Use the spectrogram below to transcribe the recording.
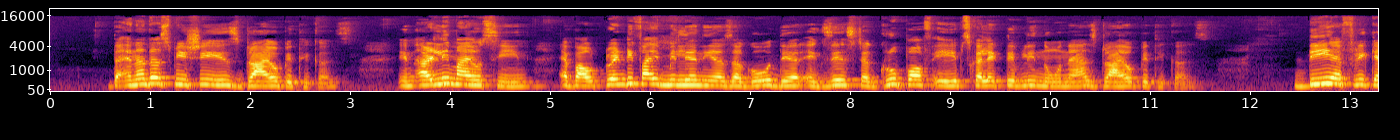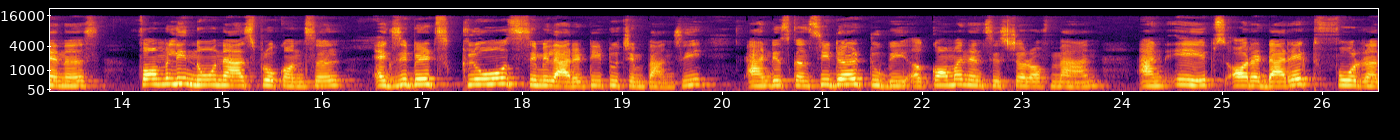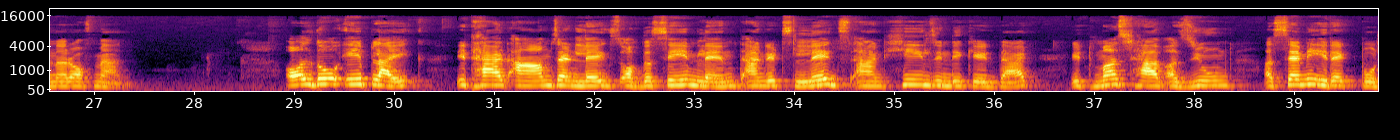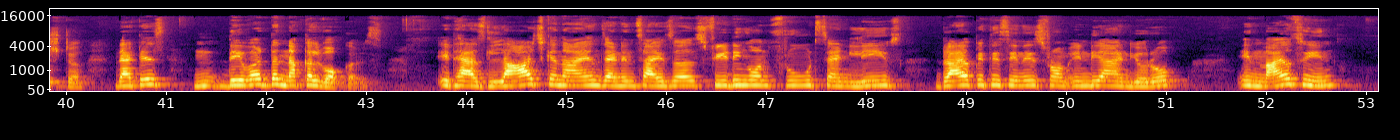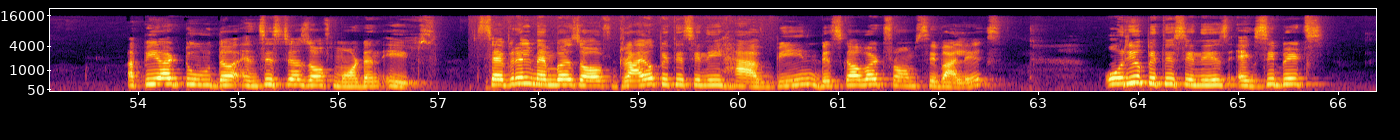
The another species is Dryopithecus. In early Miocene, about 25 million years ago, there exists a group of apes collectively known as Dryopithecus. D. africanus, formerly known as proconsul, exhibits close similarity to chimpanzee and is considered to be a common ancestor of man and apes or a direct forerunner of man. Although ape-like, it had arms and legs of the same length and its legs and heels indicate that it must have assumed a semi-erect posture. That is, they were the knuckle walkers. It has large canines and incisors feeding on fruits and leaves. Dryopithecines from India and Europe in Miocene appeared to the ancestors of modern apes. Several members of Dryopithecine have been discovered from Siwaliks. Oreopithecines exhibits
